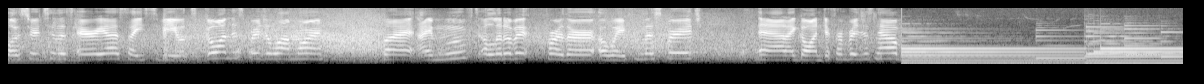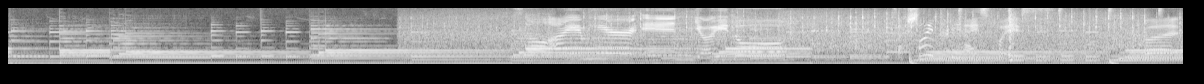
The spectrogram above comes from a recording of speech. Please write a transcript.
closer to this area, so I used to be able to go on this bridge a lot more. But I moved a little bit further away from this bridge, and I go on different bridges now. So I am here in Yeouido. It's actually a pretty nice place, but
